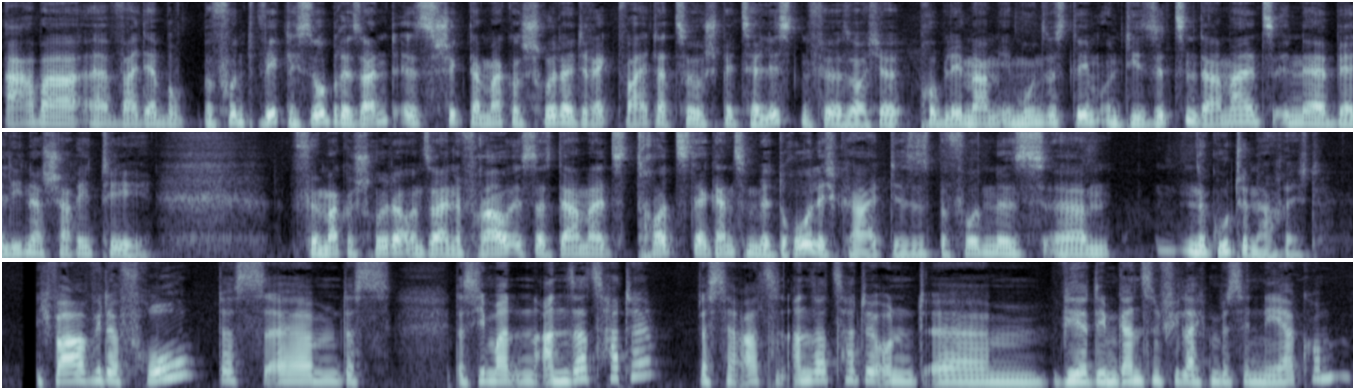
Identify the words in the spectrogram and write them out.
Aber äh, weil der Befund wirklich so brisant ist, schickt der Markus Schröder direkt weiter zu Spezialisten für solche Probleme am Immunsystem und die sitzen damals in der Berliner Charité. Für Markus Schröder und seine Frau ist das damals trotz der ganzen Bedrohlichkeit dieses Befundes ähm, eine gute Nachricht. Ich war wieder froh, dass, ähm, dass, dass jemand einen Ansatz hatte, dass der Arzt einen Ansatz hatte und ähm, wir dem Ganzen vielleicht ein bisschen näher kommen.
